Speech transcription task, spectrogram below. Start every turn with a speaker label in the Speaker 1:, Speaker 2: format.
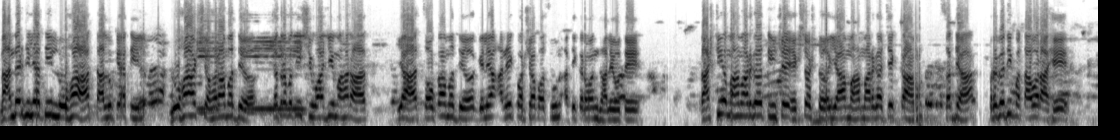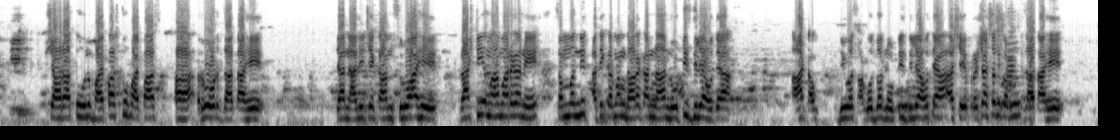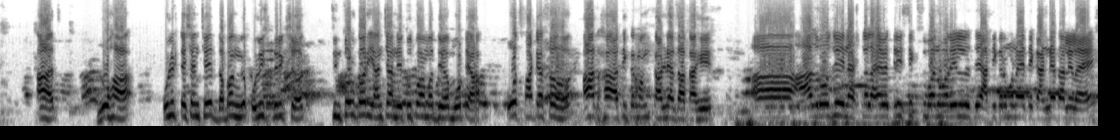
Speaker 1: नांदेड जिल्ह्यातील लोहा तालुक्यातील लोहा शहरामध्ये छत्रपती शिवाजी महाराज या चौकामध्ये गेल्या अनेक वर्षापासून अतिक्रमण झाले होते. राष्ट्रीय महामार्ग तीनशे एकसष्ट या महामार्गाचे काम सध्या प्रगतीपथावर आहे. शहरातून बायपास टू बायपास हा रोड जात आहे. त्या नालीचे काम सुरू आहे. राष्ट्रीय महामार्गाने संबंधित अतिक्रमण धारकांना नोटीस दिल्या होत्या. आठ दिवस अगोदर नोटीस दिल्या होत्या असे प्रशासनकडून जात आहे. आज लोहा पोलीस स्टेशनचे दबंग पोलीस निरीक्षक चिंचोलकर यांच्या नेतृत्वामध्ये मोठ्या पोच फाट्यासह आज हा अतिक्रमण काढल्या जात आहे.
Speaker 2: आज रोजी national highway three six one वरील जे अतिक्रमण आहे ते काढण्यात आलेलं आहे.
